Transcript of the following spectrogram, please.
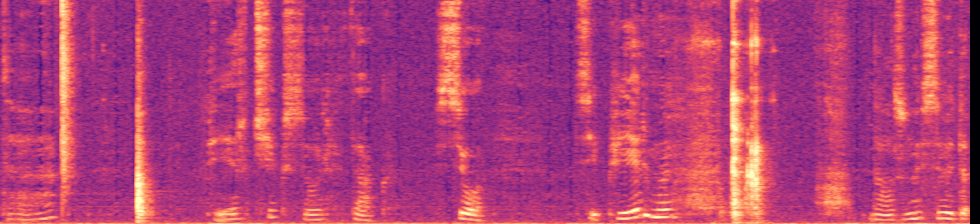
Так. Перчик, соль. Так, все. Теперь мы должны все это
